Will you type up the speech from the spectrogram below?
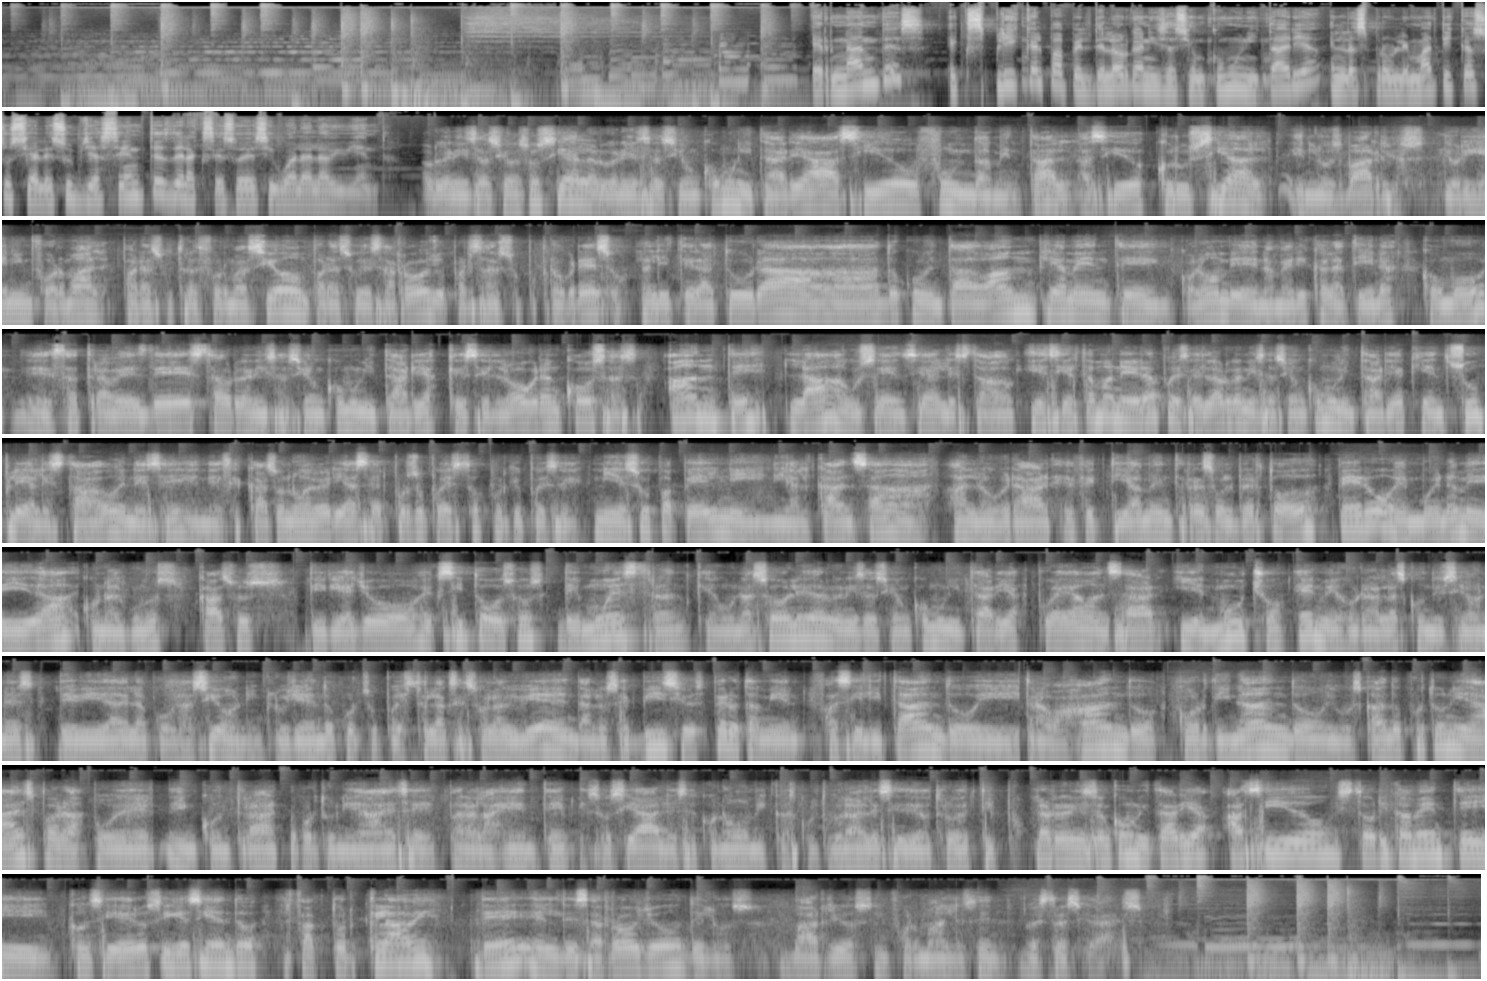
Hernández explica el papel de la organización comunitaria en las problemáticas sociales subyacentes del acceso desigual a la vivienda. La organización social, la organización comunitaria ha sido fundamental, ha sido crucial en los barrios de origen informal para su transformación, para su desarrollo, para su progreso. La literatura ha documentado ampliamente en Colombia y en América Latina cómo es a través de esta organización comunitaria que se logran cosas ante la ausencia del Estado. Y de cierta manera, pues es la organización comunitaria quien suple al Estado, en ese, en ese caso no debería ser, por supuesto, porque pues eh, ni es su papel ni, ni alcanza a, a, lograr efectivamente resolver todo, pero en buena medida, con algunos casos, diría yo, exitosos, demuestran que una sólida organización comunitaria puede avanzar y en mucho en mejorar las condiciones de vida de la población, incluyendo por supuesto el acceso a la vivienda, a los servicios, pero también facilitando y trabajando, coordinando y buscando oportunidades para poder encontrar oportunidades eh, para la gente, sociales, económicas, culturales y de otro tipo. La organización comunitaria ha sido históricamente y considero sigue siendo el factor clave del desarrollo de los barrios informales en nuestras ciudades.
